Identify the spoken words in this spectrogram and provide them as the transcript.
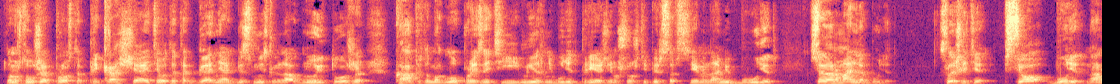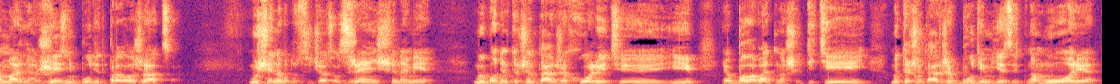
Потому что уже просто прекращайте вот это гонять бессмысленно одно и то же. Как это могло произойти? Мир не будет прежним. Что ж теперь со всеми нами будет? Все нормально будет. Слышите? Все будет нормально. Жизнь будет продолжаться. Мужчины будут встречаться с женщинами. Мы будем точно так же холить и баловать наших детей. Мы точно так же будем ездить на море.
